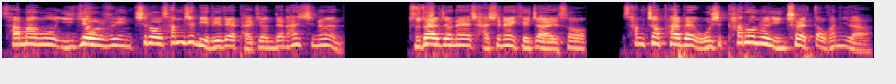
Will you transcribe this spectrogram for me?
사망 후 2개월 후인 7월 31일에 발견된 한 씨는 두 달 전에 자신의 계좌에서 3,858원을 인출했다고 합니다.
